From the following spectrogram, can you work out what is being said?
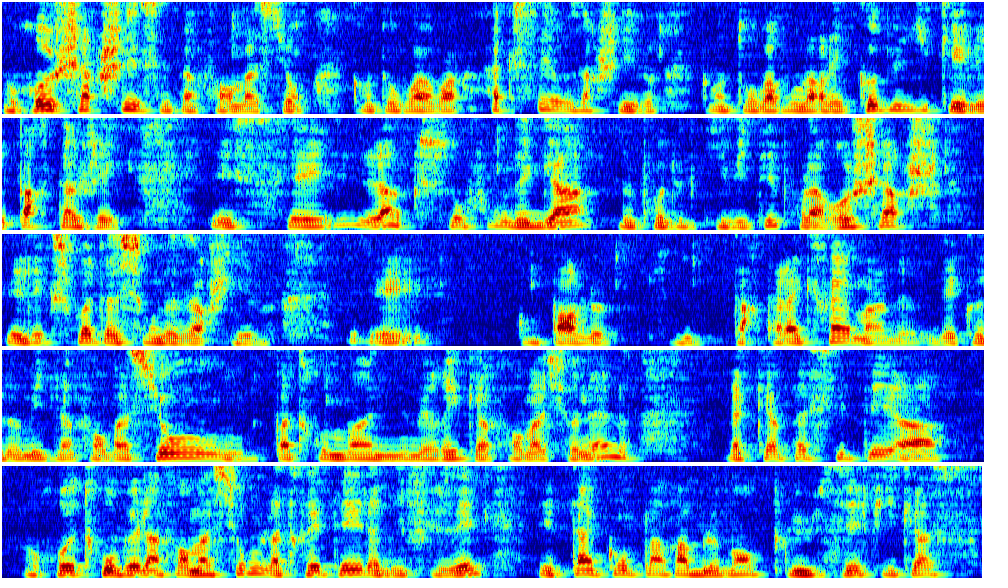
rechercher cette information, quand on va avoir accès aux archives, quand on va pouvoir les communiquer, les partager. Et c'est là que se font des gains de productivité pour la recherche et l'exploitation des archives. Et on parle de tarte à la crème, hein, d'économie de l'information, patrimoine numérique informationnel, la capacité à retrouver l'information, la traiter, la diffuser est incomparablement plus efficace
